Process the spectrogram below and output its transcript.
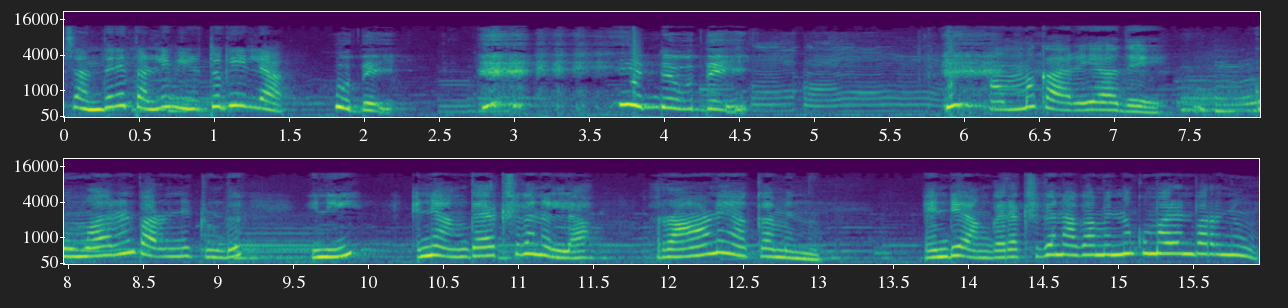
ചന്ദനെ തള്ളി വീഴ്ത്തുകയില്ല. ഉദയ്. എന്റെ ഉദയ്. അമ്മ കരയാതെ. കുമാരൻ പറഞ്ഞിട്ടുണ്ട് ഇനി എന്നെ അംഗരക്ഷകനല്ല റാണിയാക്കാമെന്ന്. എന്റെ അംഗരക്ഷകനാകാമെന്ന് കുമാരൻ പറഞ്ഞു.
